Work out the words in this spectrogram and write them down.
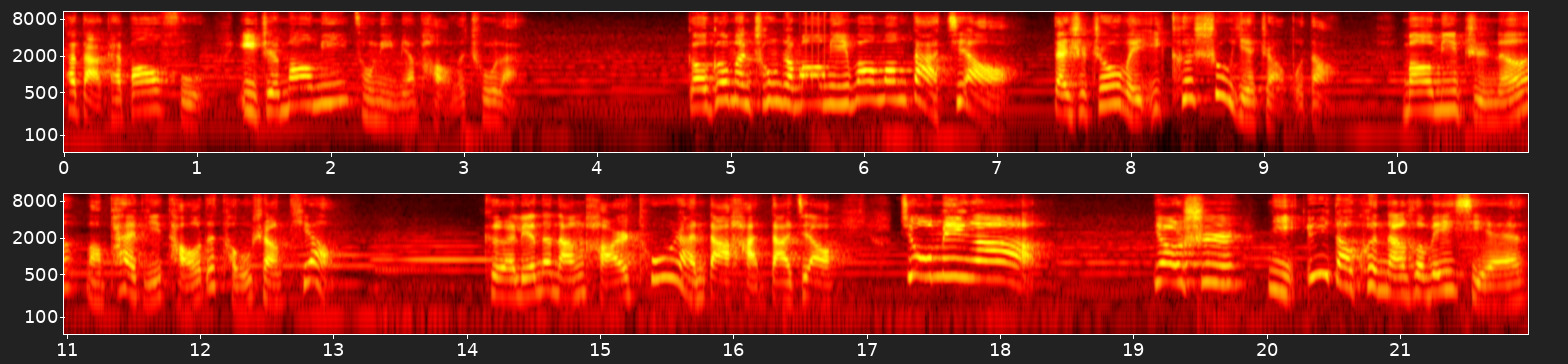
他打开包袱，一只猫咪从里面跑了出来。狗狗们冲着猫咪汪汪大叫，但是周围一棵树也找不到，猫咪只能往派皮桃的头上跳。可怜的男孩突然大喊大叫：“救命啊！要是你遇到困难和危险，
